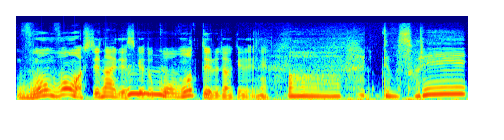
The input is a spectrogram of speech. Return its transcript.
ボンボンはしてないですけど、うんこう持ってるだけでねあーでもそれ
